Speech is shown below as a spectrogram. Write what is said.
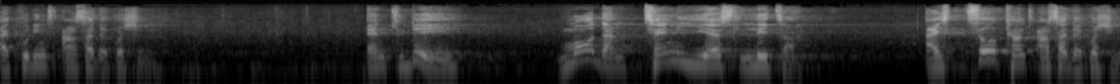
I couldn't answer the question. And today, more than 10 years later, I still can't answer the question.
